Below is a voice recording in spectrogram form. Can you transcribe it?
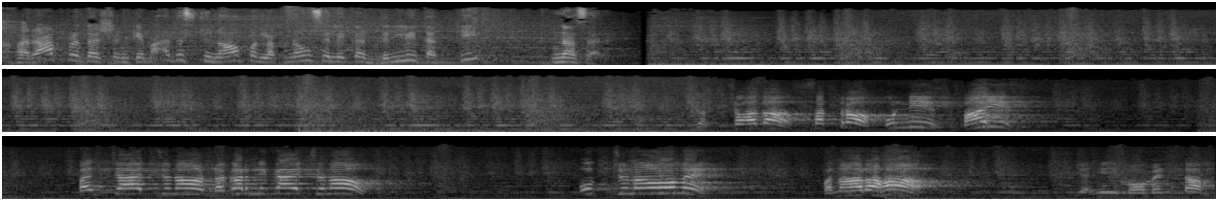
खराब प्रदर्शन के बाद इस चुनाव पर लखनऊ से लेकर दिल्ली तक की नज़र है। चौदह, सत्रह, उन्नीस, बाईस। पंचायत चुनाव, नगर निकाय चुनाव, उपचुनावों में बना रहा यही मोमेंटम।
